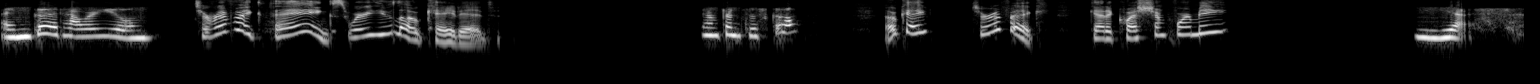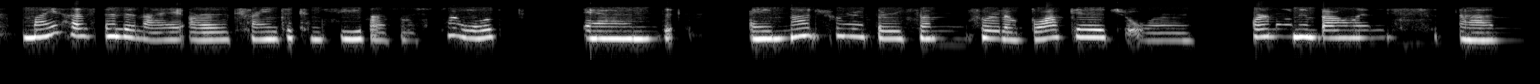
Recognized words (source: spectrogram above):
I'm good. How are you? Terrific. Thanks. Where are you located? San Francisco. Okay. Terrific. Got a question for me? Yes. My husband and I are trying to conceive our first child, and I am not sure if there's some sort of blockage or hormone imbalance um,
